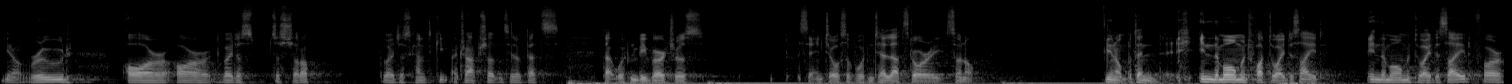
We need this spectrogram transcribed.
you know, rude, or or do I just just shut up? Do I just kind of keep my trap shut and say, look, that's that wouldn't be virtuous? Saint Joseph wouldn't tell that story, so no. You know, but then in the moment, what do I decide? In the moment, do I decide for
